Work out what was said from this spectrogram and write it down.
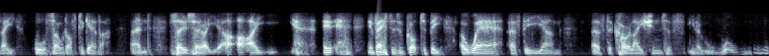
they all sold off together, and so so I, I investors have got to be aware of the um, of the correlations of you know w-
